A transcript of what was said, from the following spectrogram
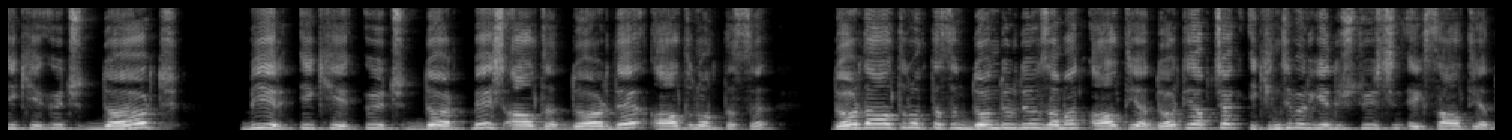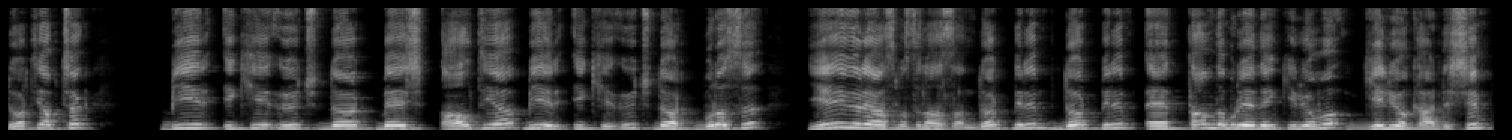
2, 3, 4. 1, 2, 3, 4, 5, 6. 4'e 6 noktası. 4'e 6 noktasını döndürdüğün zaman 6'ya 4 yapacak. İkinci bölgeye düştüğü için eksi 6'ya 4 yapacak. 1, 2, 3, 4, 5, 6'ya 1, 2, 3, 4. Burası y'ye göre yansımasını alsan 4 birim 4 birim. Evet tam da buraya denk geliyor mu? Geliyor kardeşim.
